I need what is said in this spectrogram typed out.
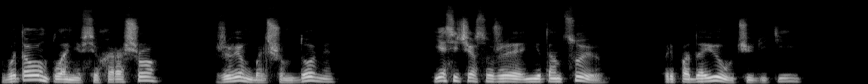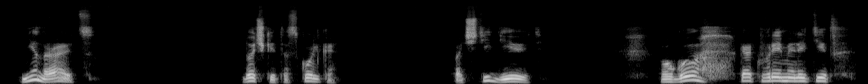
В бытовом плане все хорошо. Живем в большом доме. Я сейчас уже не танцую. Преподаю, учу детей. Мне нравится. Дочке-то сколько? Почти девять. Ого, как время летит.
